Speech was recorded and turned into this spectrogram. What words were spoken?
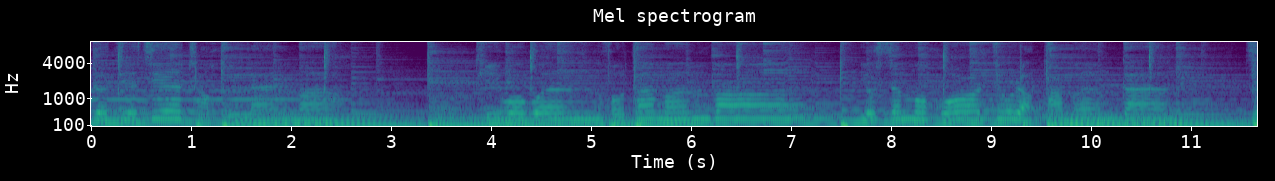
哥哥姐姐常回来吗？替我问候他们吧。有什么活就让他们干，自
